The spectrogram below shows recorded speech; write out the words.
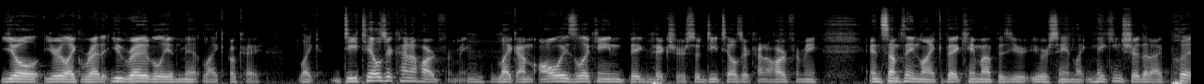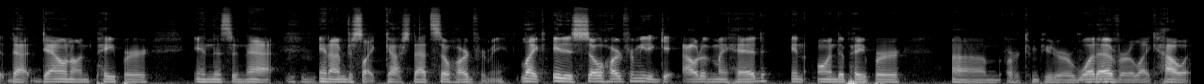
you'll you're like read you readily admit like okay like details are kind of hard for me. Mhm. Like I'm always looking big Mhm. picture, so details are kind of hard for me. And something like that came up as you you were saying like making sure that I put that down on paper in this and that. Mm-hmm. And I'm just like, gosh, that's so hard for me. Like it is so hard for me to get out of my head and onto paper um, or computer or mm-hmm. whatever, like how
